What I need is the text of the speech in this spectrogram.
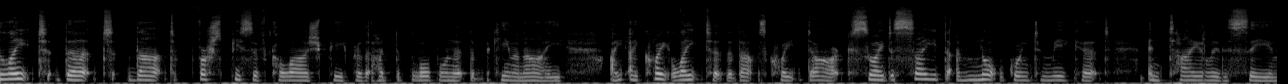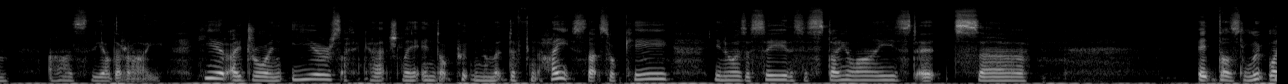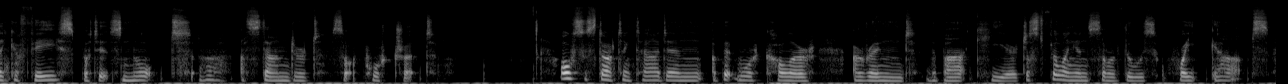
Liked that that first piece of collage paper that had the blob on it that became an eye. I, I quite liked it that that was quite dark, so I decided that I'm not going to make it entirely the same as the other eye. Here I draw in ears, I think I actually end up putting them at different heights, that's okay. You know, as I say, this is stylized, it's uh, it does look like a face, but it's not uh, a standard sort of portrait. Also starting to add in a bit more colour around the back here, just filling in some of those white gaps.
